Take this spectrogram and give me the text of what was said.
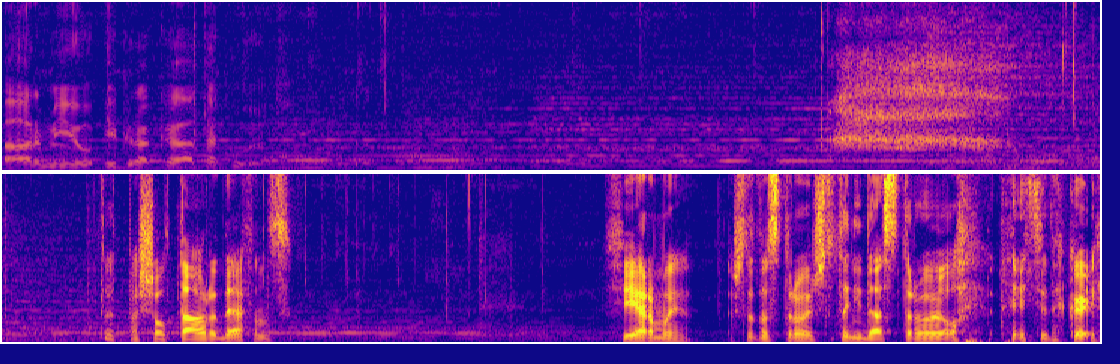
Армию игрока атакуют. Тут пошел Tower Defense. Фермы. Что-то строит, что-то не достроил. Знаете, такой...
